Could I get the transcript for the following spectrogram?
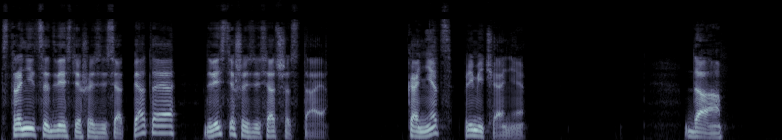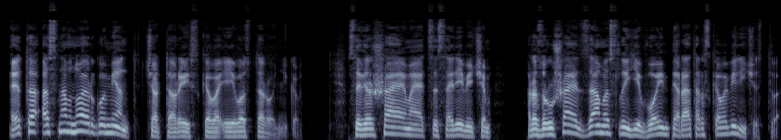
Страницы 265-266. Конец примечания. Да, это основной аргумент Чарторийского и его сторонников. Совершаемое цесаревичем разрушает замыслы его императорского величества.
